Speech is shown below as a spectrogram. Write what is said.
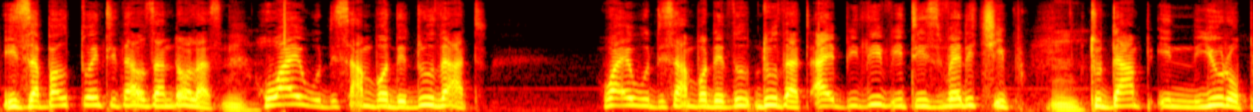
is about $20,000. Hmm. Why would somebody do that? Why would somebody do, do that? I believe it is very cheap hmm. to dump in Europe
